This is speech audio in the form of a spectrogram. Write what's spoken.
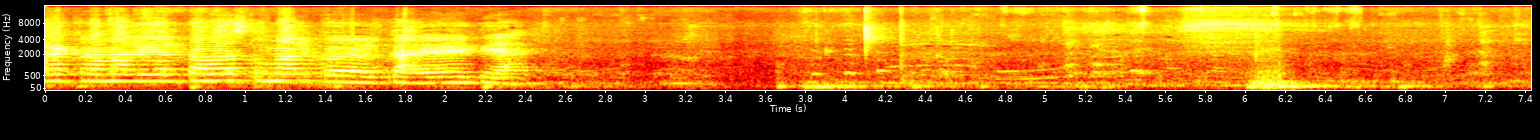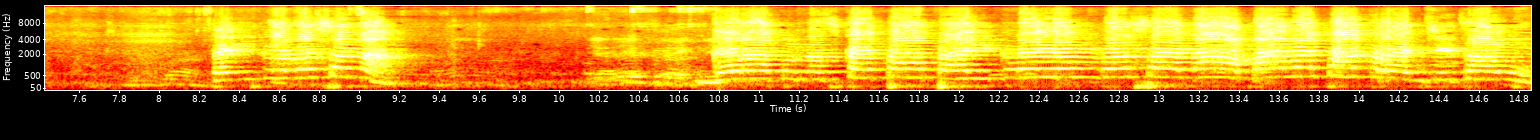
कार्यक्रमाला येईल तेव्हाच तुम्हाला कळल काय आहे त्या. इकडे बसा ना. घरातूनच काय पाहता? इकडे येऊन बसा ना. मायवा ठाकरांची चाऊ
